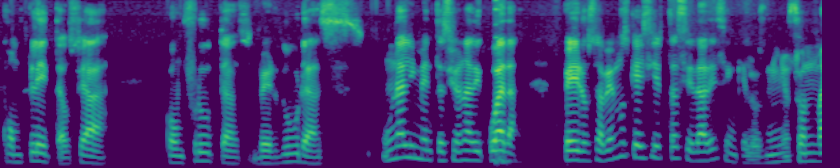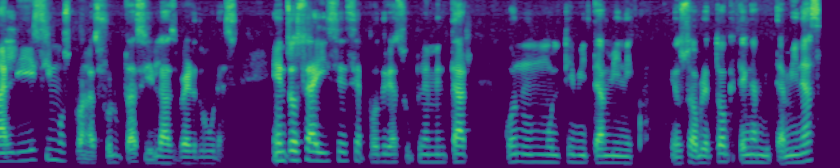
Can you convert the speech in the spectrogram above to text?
completa, o sea, con frutas, verduras, una alimentación adecuada. Pero sabemos que hay ciertas edades en que los niños son malísimos con las frutas y las verduras. Entonces ahí sí se podría suplementar con un multivitamínico, sobre todo que tengan vitaminas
